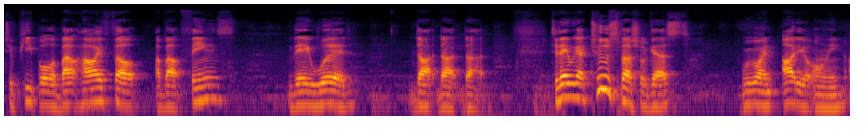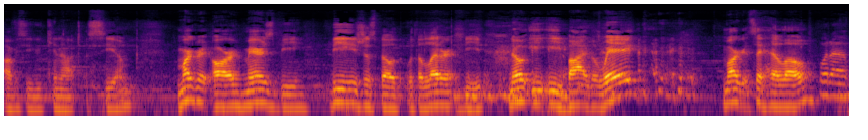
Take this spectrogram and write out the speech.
to people about how I felt about things, they would dot dot dot. Today we got two special guests. We're going audio only. Obviously, you cannot see them. Margaret R. Meris B. B is just spelled with a letter B. No EE, by the way. Margaret, say hello. What up?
